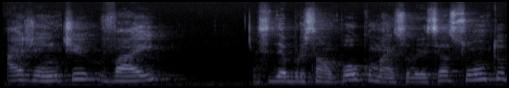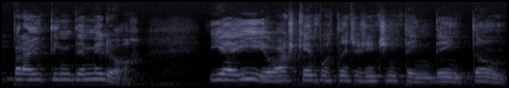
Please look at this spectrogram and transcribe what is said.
A gente vai se debruçar um pouco mais sobre esse assunto para entender melhor. E aí eu acho que é importante a gente entender então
